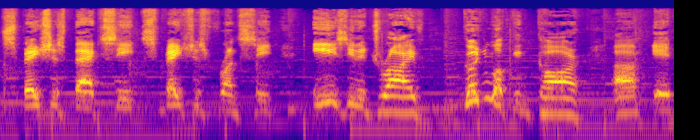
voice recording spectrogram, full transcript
Spacious back seat, spacious front seat, easy to drive, good looking car. Um, it,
